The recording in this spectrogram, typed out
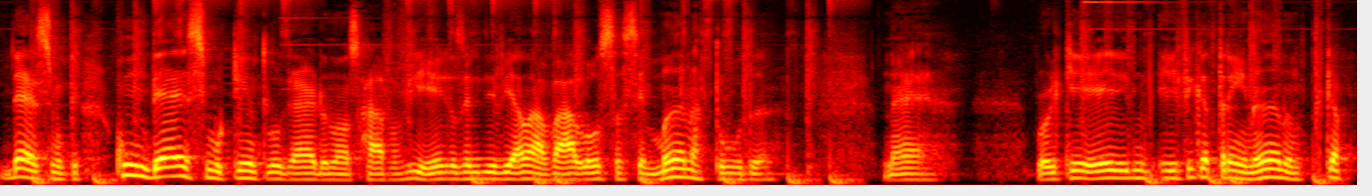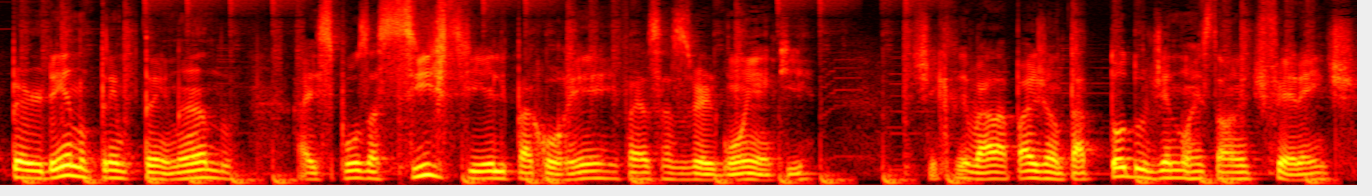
Décimo, com o 15 lugar do nosso Rafa Viegas, ele devia lavar a louça a semana toda, né? Porque ele, ele fica treinando, fica perdendo tempo treinando. A esposa assiste ele para correr e faz essas vergonhas aqui. Achei que ele vai lá para jantar todo dia num restaurante diferente.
